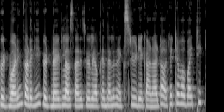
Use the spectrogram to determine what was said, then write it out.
ഗുഡ് മോർണിംഗ് തുടങ്ങി. ഗുഡ് നൈറ്റിൽ അവസാനിച്ചു അപ്പോൾ എന്തായാലും നെക്സ്റ്റ് വീഡിയോ കാണാം കേട്ടോ. ഒറ്റ ബൈ ടേക്ക്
